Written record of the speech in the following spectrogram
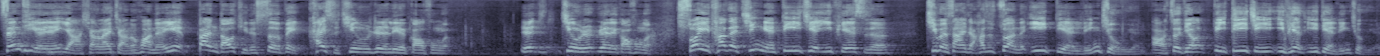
整体而言，亚翔来讲的话呢，因为半导体的设备开始进入认列高峰了，认进入认认列高峰了，所以它在今年第一届 EPS 呢，基本上来讲它是赚了一点零九元啊，这个地方第第一季 EPS 一点零九元，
